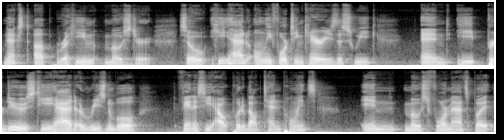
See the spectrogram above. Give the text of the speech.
Next up, Raheem Mostert. So he had only 14 carries this week and he produced, he had a reasonable fantasy output, about 10 points in most formats, but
